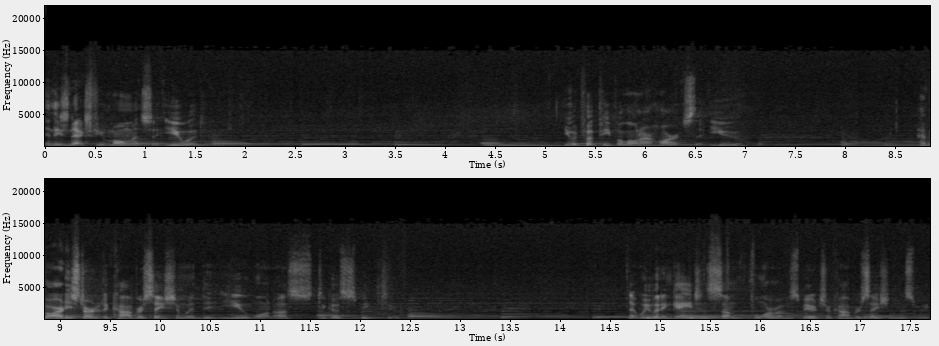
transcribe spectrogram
in these next few moments that you would would put people on our hearts that you have already started a conversation with that you want us to go speak to. That we would engage in some form of a spiritual conversation this week.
